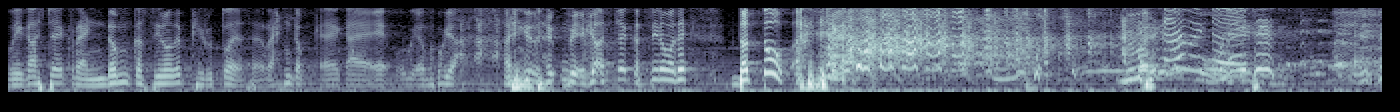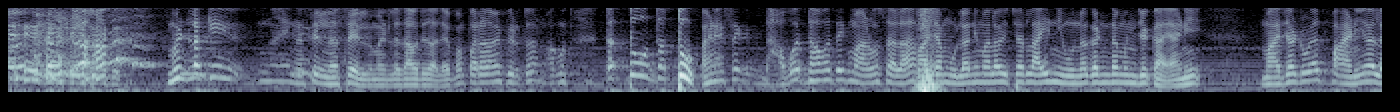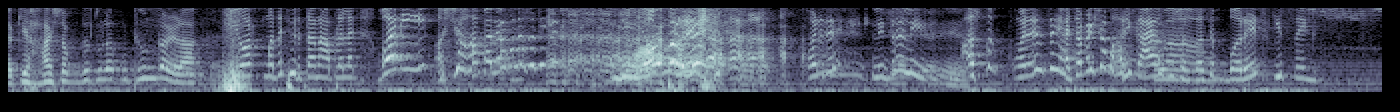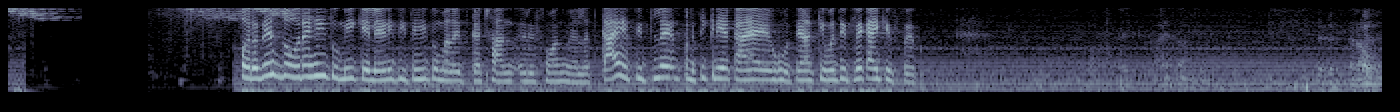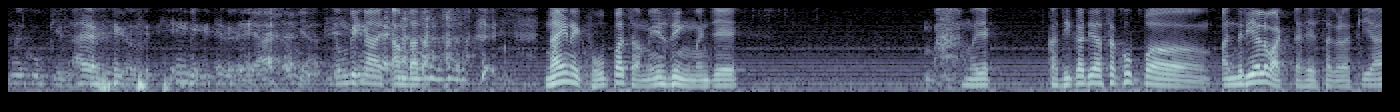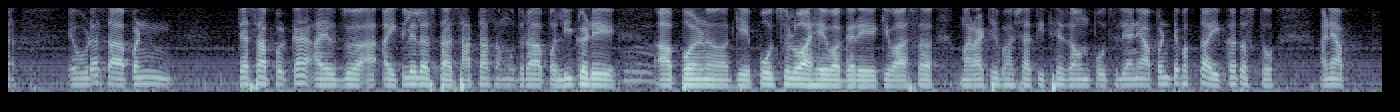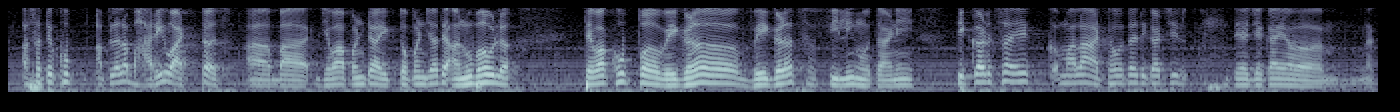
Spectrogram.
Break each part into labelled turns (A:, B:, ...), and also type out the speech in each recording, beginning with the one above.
A: वेगासच्या एक रॅन्डम कसिनोमध्ये फिरतोय असं. रॅन्डम काय काय आहे बघूया बघूया. आणि रे- वेगासच्या कसिनोमध्ये दत्तू!
B: काय म्हणतोय?
A: म्हटलं की नाही नसेल नसेल. म्हटलं जाऊ दे जाऊ दे. पण परत आम्ही फिरतो मागून दत्तू दत्तू! आणि असं एक धावत धावत एक माणूस आला. माझ्या मुलाने मला विचारलं आई न्यूनगंड म्हणजे काय? आणि माझ्या डोळ्यात पाणी आलं की हा शब्द तुला कुठून कळला?
C: न्यूयॉर्कमध्ये फिरताना आपल्याला वनी अशी हाक आल्या मला असं ते- बापरे. म्हणजे
B: लिटरली
C: असं म्हणजे ते ह्याच्यापेक्षा भारी काय असू शकतं? असे बरेच किस्से.
B: परदेश दौरेही तुम्ही केले आणि तिथेही तुम्हाला इतका छान रिस्पॉन्स मिळाला. काय तिथले प्रतिक्रिया काय होत्या किंवा तिथले काय किस्से आहेत?
D: राऊतने खूप केले
A: तुम भी ना श्याम दादा नाही नाही खूपच अमेझिंग म्हणजे म्हणजे कधी कधी असं खूप अनरियल वाटतं हे सगळं की यार एवढंच आपण त्याचं आपण काय आय- जो आ- ऐकलेलं असतं साता समुद्रा पलीकडे आपण गे पोचलो आहे वगैरे किंवा असं मराठी भाषा तिथे जाऊन पोचली आणि आपण ते फक्त ऐकत असतो. आणि आप असं ते खूप आपल्याला भारी वाटतंच. आ, बा जेव्हा आपण ते ऐकतो पण जेव्हा ते अनुभवलं तेव्हा खूप वेगळं वेगळंच फिलिंग होतं. आणि तिकडचं एक मला आठवतं तिकडची ते जे काय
